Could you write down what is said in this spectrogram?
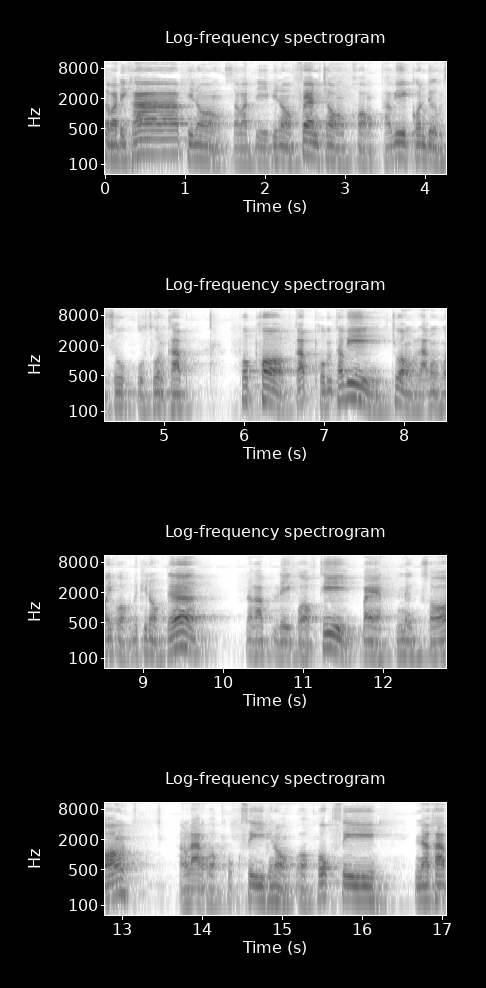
สวัสดีครับพี่น้อง สวัสดีพี่น้องแฟนช่องของทวีคนเดิมสุขอุทวนครับ พบพ่อกับผมทวีช่วงหลังหวยออกด้วยพี่น้องเด้อนะครับเลขออกที่ 8 1 2ข้างล่างออก 6 4 พี่น้องออก 6 4 นะครับ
